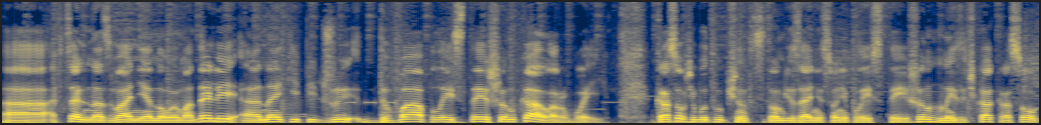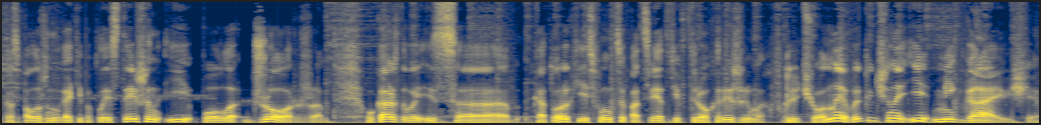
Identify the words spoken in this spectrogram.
А, официальное название новой модели а, Nike PG2 PlayStation Colorway. Кроссовки будут выпущены в цветовом дизайне Sony PlayStation. На язычках кроссовок расположены логотипы PlayStation и Пола Джорджа. У каждого из э, которых есть функция подсветки в трех режимах. Включенная, выключенная и мигающая.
